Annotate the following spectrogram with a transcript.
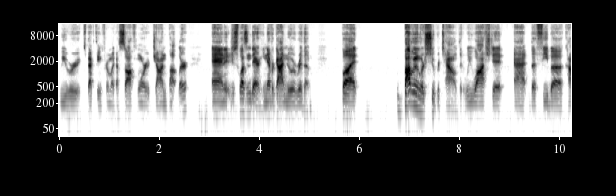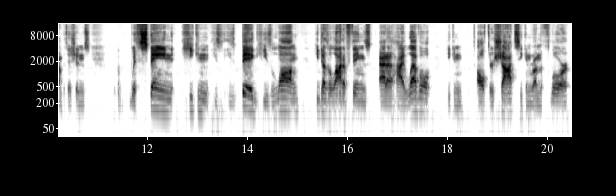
we were expecting from like a sophomore John Butler? And it just wasn't there. He never got into a rhythm. But Bob Miller's super talented. We watched it at the FIBA competitions with Spain, he can he's he's big, he's long, he does a lot of things at a high level. He can alter shots, he can run the floor.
